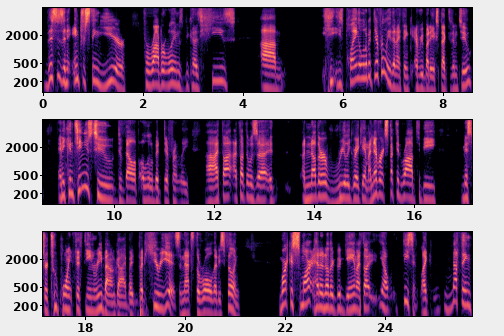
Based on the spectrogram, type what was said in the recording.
this is an interesting year for Robert Williams because he's um, he, he's playing a little bit differently than I think everybody expected him to, and he continues to develop a little bit differently. Uh, I thought I thought there was a, another really great game. I never expected Rob to be point fifteen rebound guy, but but here he is, and that's the role that he's filling. Marcus Smart had another good game. I thought, you know, decent, like nothing,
